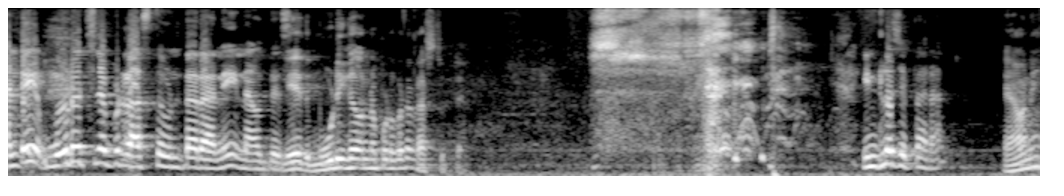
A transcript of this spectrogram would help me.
అంటే మూడు వచ్చినప్పుడు రాస్తూ ఉంటారా అని నా ఉద్దేశం. లేదు మూడిగా ఉన్నప్పుడు కూడా రాస్తుంటా ఇంట్లో చెప్పారా? ఏమని?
